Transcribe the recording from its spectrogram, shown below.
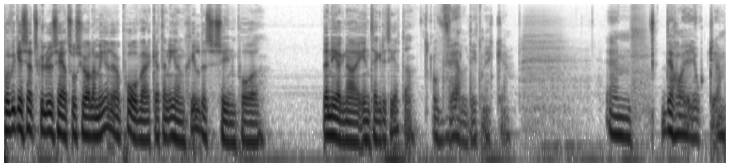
På vilket sätt skulle du säga att sociala medier har påverkat den enskildes syn på den egna integriteten? Och väldigt mycket. Ehm, det har jag gjort det.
